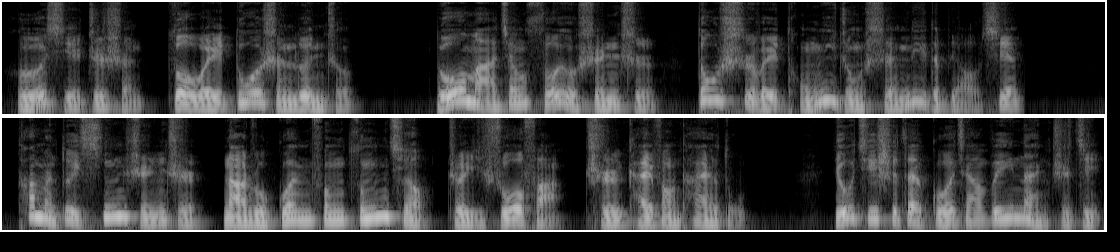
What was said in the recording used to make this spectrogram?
和谐之神。作为多神论者，罗马将所有神祇。都视为同一种神力的表现。他们对新神旨纳入官方宗教这一说法持开放态度，尤其是在国家危难之际。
